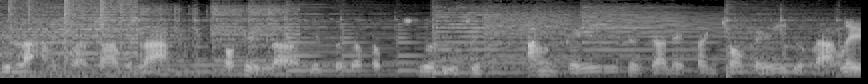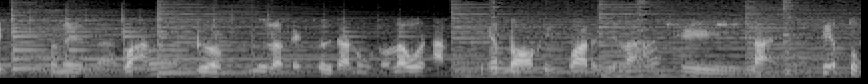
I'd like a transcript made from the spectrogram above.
yên lãng và giao với làng có thể là bên sở giao thông chưa điều chỉnh tăng cái thời gian để dành cho cái đường láng lên cho nên là quãng đường như là cái thời gian ùn nó lâu hơn hẳn. Tiếp đó khi qua được yên lãng thì lại tiếp tục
